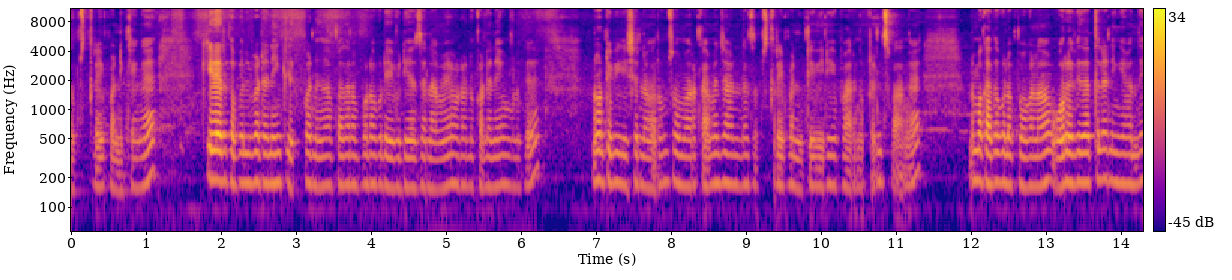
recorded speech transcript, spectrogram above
சப்ஸ்கிரைப் பண்ணிக்கோங்க. கீழே இருக்க பெல் பட்டனையும் கிளிக் பண்ணுங்கள் அப்போ தான் நான் போடக்கூடிய வீடியோஸ் எல்லாமே உடனுக்குடனே உங்களுக்கு நோட்டிஃபிகேஷன் வரும். ஸோ மறக்காமல் சேனலை சப்ஸ்கிரைப் பண்ணிவிட்டு வீடியோ பாருங்கள் ஃப்ரெண்ட்ஸ் வாங்க நம்ம கதைக்குள்ளே போகலாம். ஒரு விதத்தில் நீங்கள் வந்து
